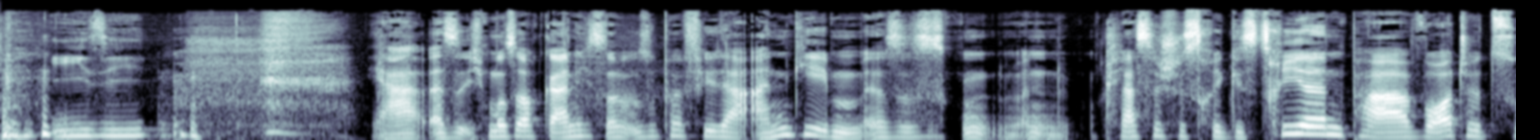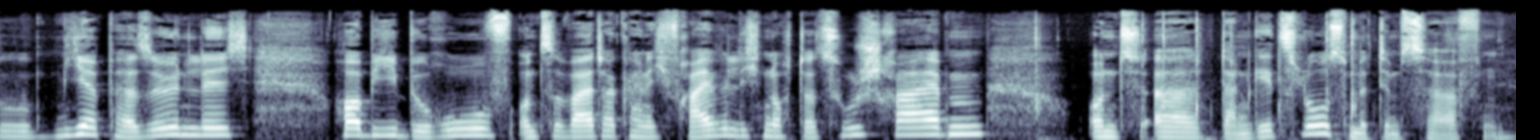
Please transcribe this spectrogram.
Easy. Ja, also ich muss auch gar nicht so super viel da angeben. Es ist ein, ein klassisches Registrieren, ein paar Worte zu mir persönlich, Hobby, Beruf und so weiter kann ich freiwillig noch dazu schreiben. Und äh, dann geht's los mit dem Surfen.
